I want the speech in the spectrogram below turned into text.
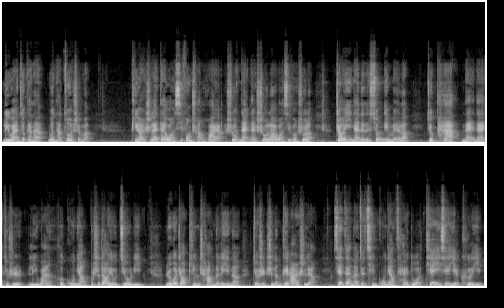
李纨就看她问她做什么，平儿是来带王熙凤传话呀，说奶奶说了，王熙凤说了，赵姨奶奶的兄弟没了。就怕奶奶就是李纨和姑娘不知道有旧例，如果照平常的例呢，就是只能给二十两。现在呢，就请姑娘裁夺，添一些也可以。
